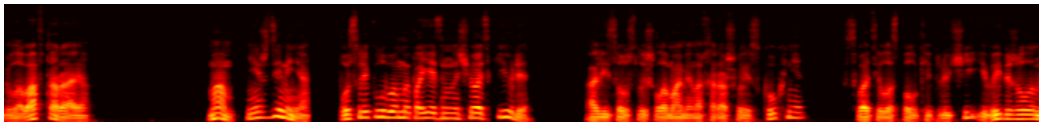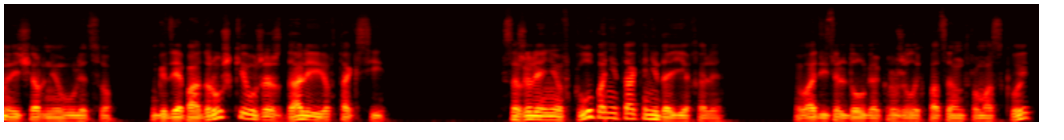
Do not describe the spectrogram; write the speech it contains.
Глава вторая. «Мам, не жди меня. После клуба мы поедем ночевать к Юле». Алиса услышала мамина хорошо из кухни, схватила с полки ключи и выбежала на вечернюю улицу, где подружки уже ждали ее в такси. К сожалению, в клуб они так и не доехали. Водитель долго окружил их по центру Москвы,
